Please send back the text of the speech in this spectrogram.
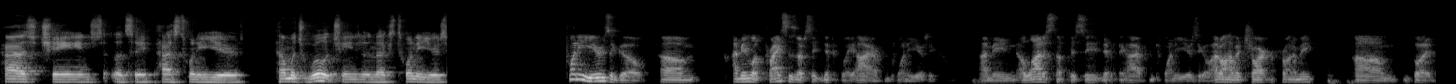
has changed, let's say, past 20 years? How much will it change in the next 20 years? 20 years ago, um, I mean, look, prices are significantly higher from 20 years ago. I mean, a lot of stuff is significantly higher from 20 years ago. I don't have a chart in front of me, um, but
